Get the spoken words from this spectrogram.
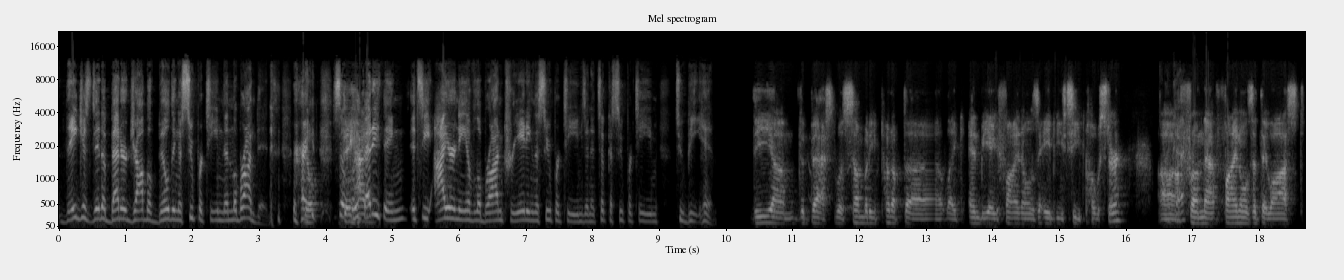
they just did a better job of building a super team than LeBron did, right? so if had, anything, it's the irony of LeBron creating the super teams and it took a super team to beat him. The um the best was somebody put up the like NBA finals ABC poster uh, okay. from that finals that they lost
